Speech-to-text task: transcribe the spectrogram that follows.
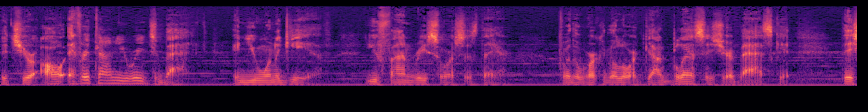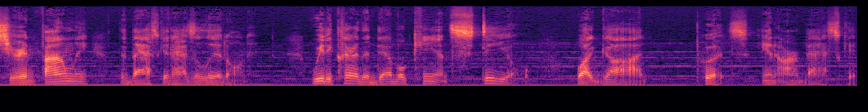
that you're all, every time you reach back and you want to give, you find resources there for the work of the Lord. God blesses your basket this year. And finally, the basket has a lid on it. We declare the devil can't steal what God puts in our basket.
